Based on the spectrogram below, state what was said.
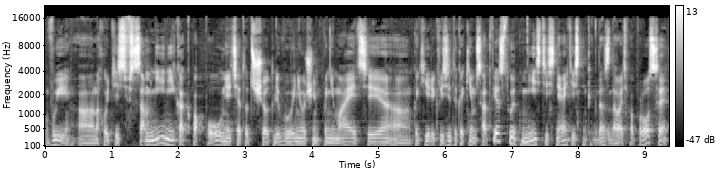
вы а, находитесь в сомнении, как пополнить этот счет, либо вы не очень понимаете, а, какие реквизиты каким соответствуют, не стесняйтесь никогда задавать вопросы.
